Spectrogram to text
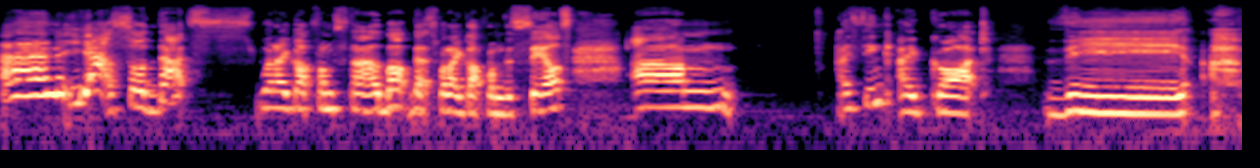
And yeah, so that's what I got from Stylebop. That's what I got from the sales. Um, I think I got the... Uh,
